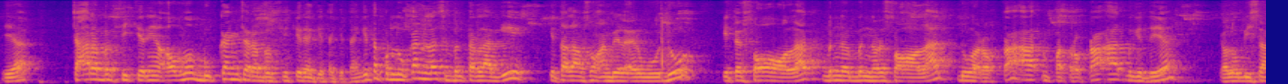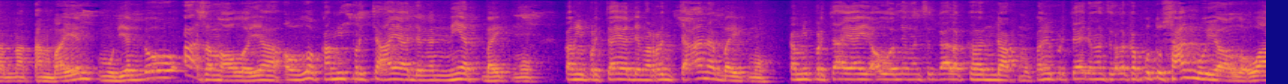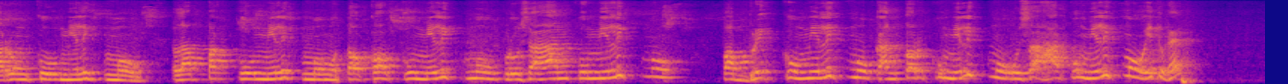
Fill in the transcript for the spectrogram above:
Ya, Cara berpikirnya Allah bukan cara berpikirnya kita kita. Yang kita perlukan adalah sebentar lagi kita langsung ambil air wudhu, kita sholat, benar-benar sholat dua rakaat, empat rakaat begitu ya. Kalau bisa tambahin, kemudian doa sama Allah ya Allah kami percaya dengan niat baikmu kami percaya dengan rencana baikmu. Kami percaya ya Allah dengan segala kehendakmu. Kami percaya dengan segala keputusanmu ya Allah. Warungku milikmu. Lapakku milikmu. Tokoku milikmu. Perusahaanku milikmu. Pabrikku milikmu. Kantorku milikmu. Usahaku milikmu. Itu kan?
